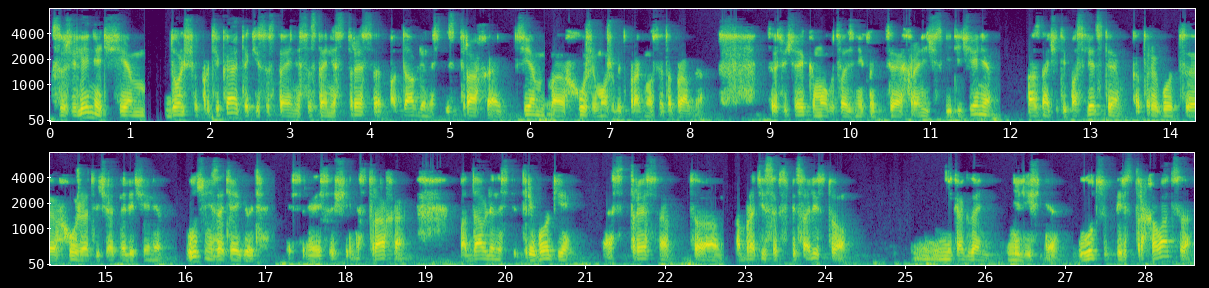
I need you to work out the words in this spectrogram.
К сожалению, чем дольше протекают такие состояния, состояние стресса, подавленности, страха, тем э, хуже может быть прогноз, это правда. То есть у человека могут возникнуть э, хронические течения, а значит и последствия, которые будут э, хуже отвечать на лечение. Лучше не затягивать, если у него есть ощущение страха, подавленности, тревоги, стресса, то обратиться к специалисту никогда не лишнее. Лучше перестраховаться,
